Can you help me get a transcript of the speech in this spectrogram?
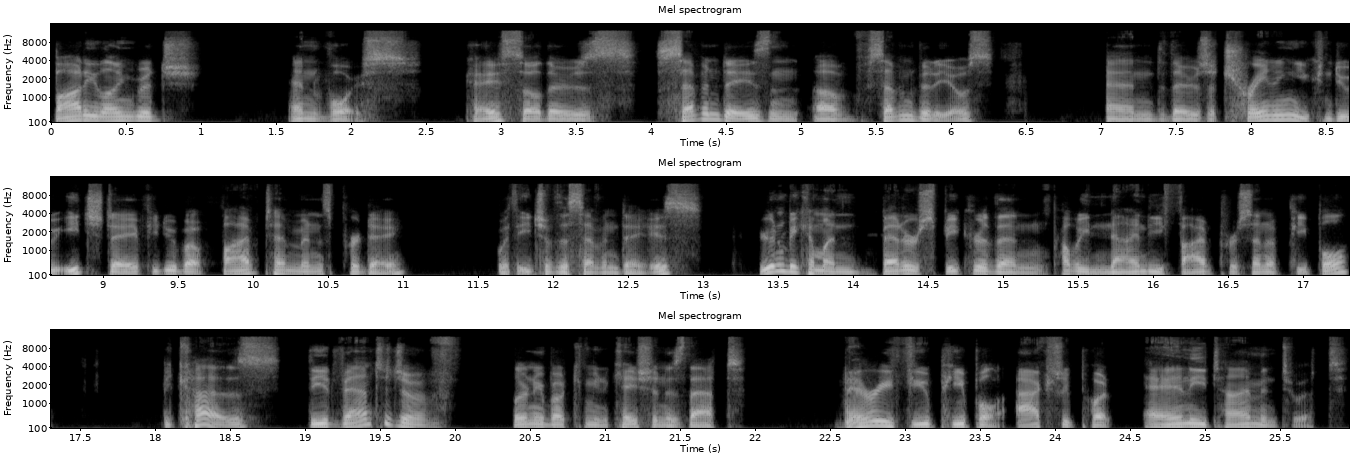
body language, and voice. Okay, so there's seven days in, of seven videos, and there's a training you can do each day. If you do about five ten minutes per day with each of the seven days, you're going to become a better speaker than probably 95% of people because the advantage of learning about communication is that very few people actually put any time into it.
